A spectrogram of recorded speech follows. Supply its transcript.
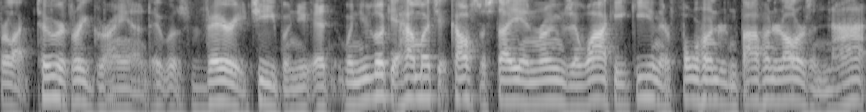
for like two or three grand. It was very cheap when you at, when you look at how much it costs to stay in rooms in Waikiki, and they're four hundred and five hundred dollars a night.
